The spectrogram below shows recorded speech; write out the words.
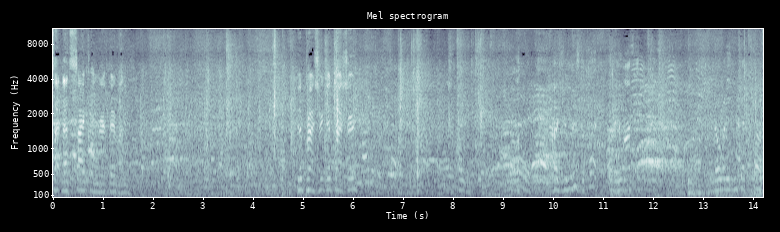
that's cycling right there, buddy. Good pressure, good pressure. How'd you lose the putt? Oh, they lost it. Nobody can get the putt.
